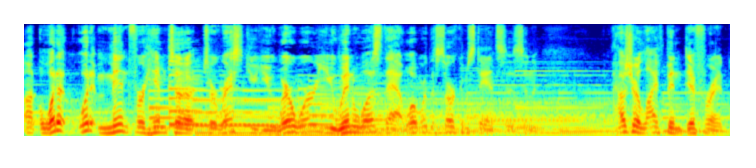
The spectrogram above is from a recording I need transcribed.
on what it, what it meant for him to, to rescue you. Where were you? When was that? What were the circumstances? And how's your life been different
